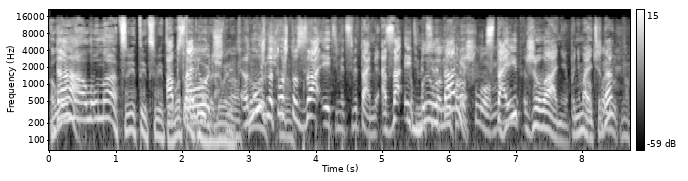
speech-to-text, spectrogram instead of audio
Да. Луна, луна, цветы, цветы. Абсолютно. Вот точно, Нужно то, что за этими цветами, а за этими Было, цветами стоит желание, понимаете, Абсолютно.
